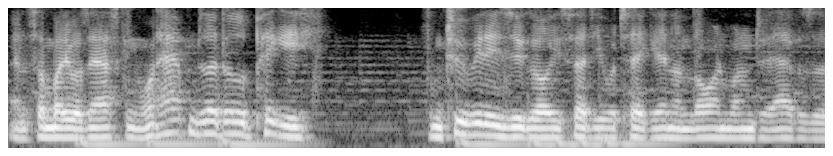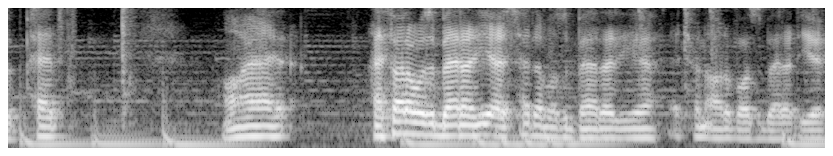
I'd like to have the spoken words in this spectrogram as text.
and somebody was asking, what happened to that little piggy from two videos ago he said you would take in and Lauren wanted to have as a pet. I, I thought it was a bad idea. I said it was a bad idea. It turned out it was a bad idea.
